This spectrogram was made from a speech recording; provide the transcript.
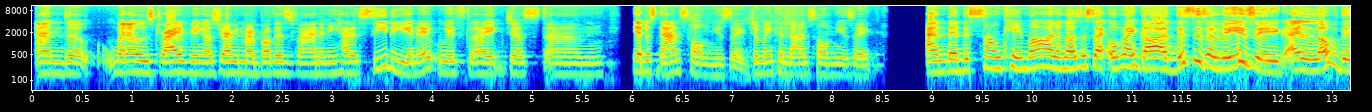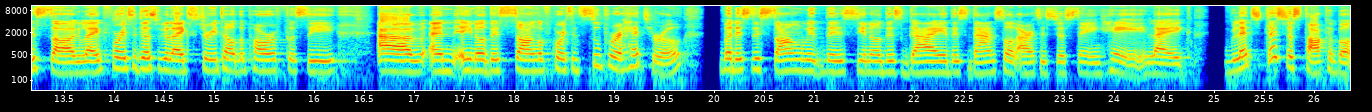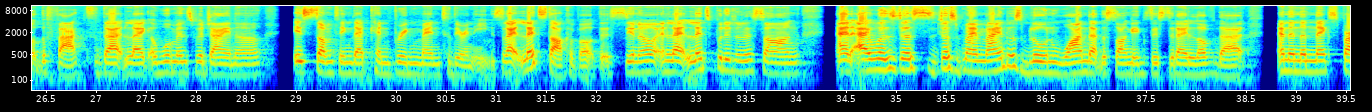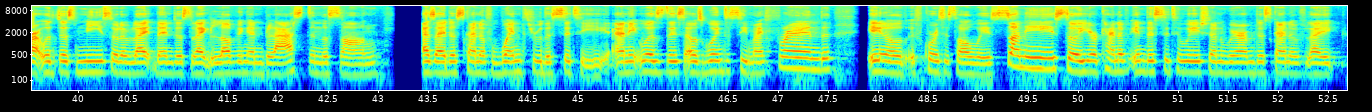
And uh, when I was driving, I was driving my brother's van, and he had a CD in it with like just um, yeah, just dancehall music, Jamaican dancehall music. And then the song came on, and I was just like, oh my God, this is amazing. I love this song. Like, for it to just be like straight out the power of pussy. Um, and, you know, this song, of course, it's super hetero, but it's this song with this, you know, this guy, this dancehall artist just saying, hey, like, let's let's just talk about the fact that like a woman's vagina is something that can bring men to their knees. Like let's talk about this, you know, and like let's put it in a song. And I was just just my mind was blown one that the song existed. I love that. And then the next part was just me sort of like then just like loving and blasting the song as I just kind of went through the city. And it was this I was going to see my friend, you know, of course it's always sunny, so you're kind of in this situation where I'm just kind of like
